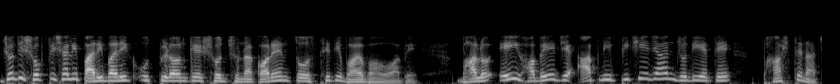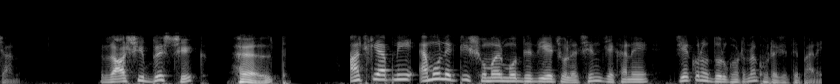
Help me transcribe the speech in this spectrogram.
যদি শক্তিশালী পারিবারিক উৎপীড়নকে সহ্য না করেন তো স্থিতি ভয়াবহ হবে। ভালো এই হবে যে আপনি পিছিয়ে যান যদি এতে ফাঁসতে না চান। রাশি বৃশ্চিক হেলথ আজকে আপনি এমন একটি সময়ের মধ্যে দিয়ে চলেছেন যেখানে যে কোনো দুর্ঘটনা ঘটে যেতে পারে।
